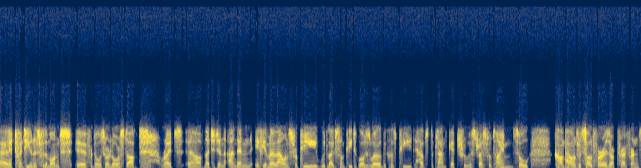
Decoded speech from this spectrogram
uh, 20 units for the month uh, for those who are lower stocked, right, uh, of nitrogen. And then if you have an allowance for P, we'd like some P to go out as well because P helps the plant get through a stressful time. So compounds with sulfur is our preference.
